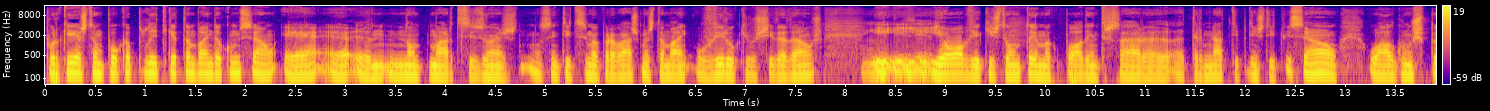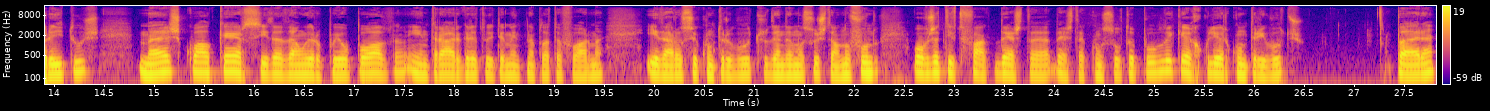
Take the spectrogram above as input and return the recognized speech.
porque esta é um pouco a política também da Comissão, é, é, é, não tomar decisões no sentido de cima para baixo, mas também ouvir o que os cidadãos, e, e, e, é óbvio que isto é um tema que pode interessar a, a determinado tipo de instituição ou a alguns peritos, mas qualquer cidadão europeu pode entrar gratuitamente na plataforma e dar o seu contributo dando uma sugestão. No fundo, o objetivo de facto desta, desta consulta pública é recolher contributos para,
